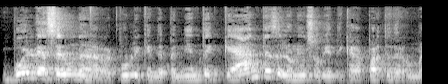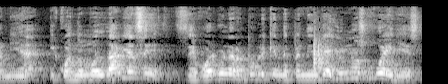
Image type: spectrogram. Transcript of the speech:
vuelve a ser una república independiente que antes de la Unión Soviética era parte de Rumanía y cuando Moldavia se, se vuelve una república independiente hay unos güeyes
